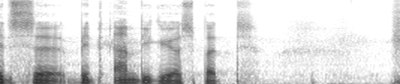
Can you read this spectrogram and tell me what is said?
It's a bit ambiguous, but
